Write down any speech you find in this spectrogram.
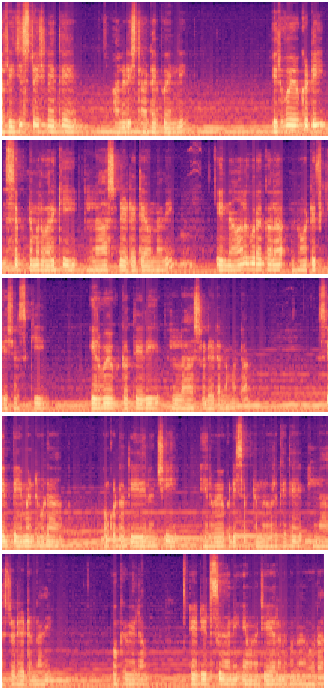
రిజిస్ట్రేషన్ అయితే ఆల్రెడీ స్టార్ట్ అయిపోయింది. ఇరవై ఒకటి సెప్టెంబర్ వరకు లాస్ట్ డేట్ అయితే ఉన్నది. ఈ నాలుగు రకాల నోటిఫికేషన్స్కి ఇరవై ఒకటో తేదీ లాస్ట్ డేట్ అన్నమాట. సేమ్ పేమెంట్ కూడా ఒకటో తేదీ నుంచి ఇరవై ఒకటి సెప్టెంబర్ వరకు అయితే లాస్ట్ డేట్ ఉన్నది ఒకవేళ ఎడిట్స్ కానీ ఏమైనా చేయాలనుకున్నా కూడా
